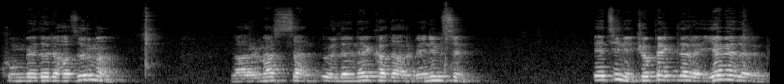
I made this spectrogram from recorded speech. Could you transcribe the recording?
kum bedeli hazır mı? Vermezsen ölene kadar benimsin. Etini köpeklere yem ederim.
